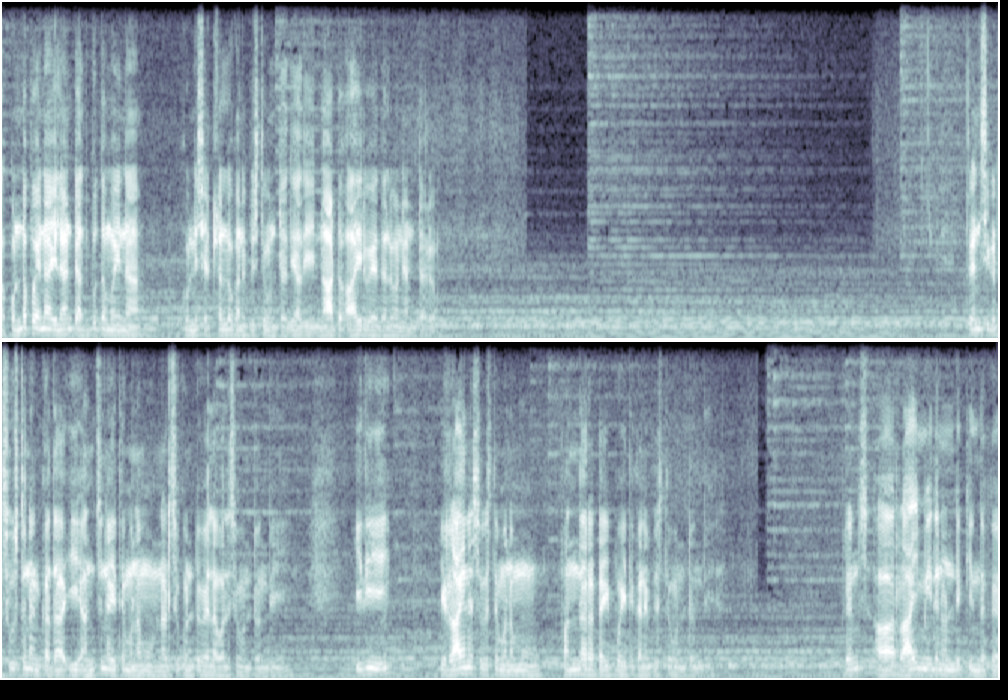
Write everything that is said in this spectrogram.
ఆ కొండపైన ఇలాంటి అద్భుతమైన కొన్ని చెట్లలో కనిపిస్తూ ఉంటుంది. అది నాటు ఆయుర్వేదాలు అని అంటారు. ఫ్రెండ్స్ ఇక్కడ చూస్తున్నాం కదా ఈ అంచున అయితే మనము నడుచుకుంటూ వెళ్ళవలసి ఉంటుంది. ఇది ఈ రాయిని చూస్తే మనము పందర టైపు అయితే కనిపిస్తూ ఉంటుంది. ఫ్రెండ్స్ ఆ రాయి మీద నుండి కిందకి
